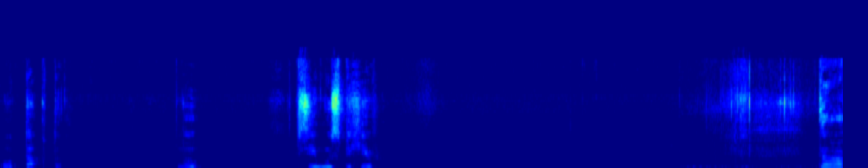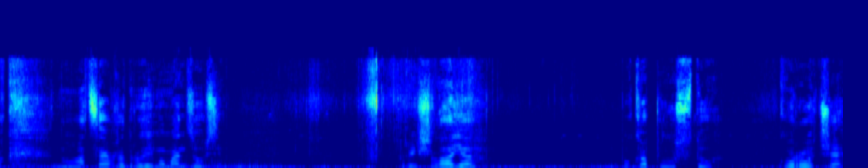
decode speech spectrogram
От так-то. Ну, всім успіхів. Так, ну а це вже другий момент зовсім. Прийшла я по капусту. Коротше,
